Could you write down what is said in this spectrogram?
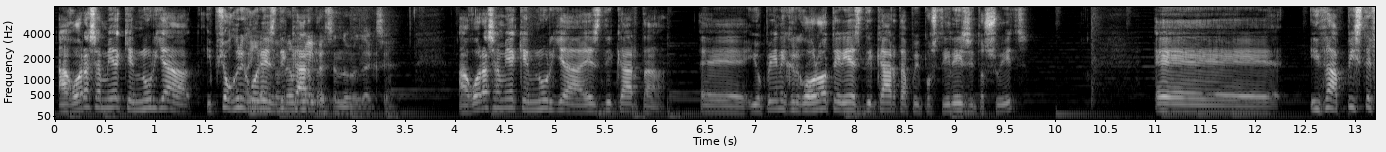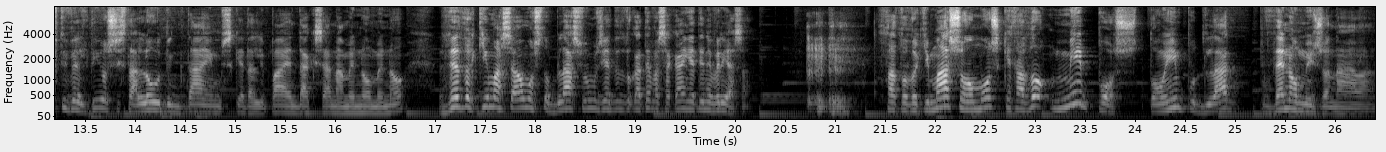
Αγόρασα μια καινούρια, η πιο γρήγορη SD κάρτα. Αγόρασα μια καινούρια SD κάρτα, ε, η οποία είναι η γρηγορότερη SD κάρτα που υποστηρίζει το Switch. Ε, είδα απίστευτη βελτίωση στα loading times και τα λοιπά, εντάξει, αναμενόμενο. Δεν δοκίμασα όμως το Blasphemous γιατί δεν το κατέβασα καν γιατί νευρίασα. θα το δοκιμάσω όμως και θα δω μήπως το input lag, που δεν νομίζω να,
